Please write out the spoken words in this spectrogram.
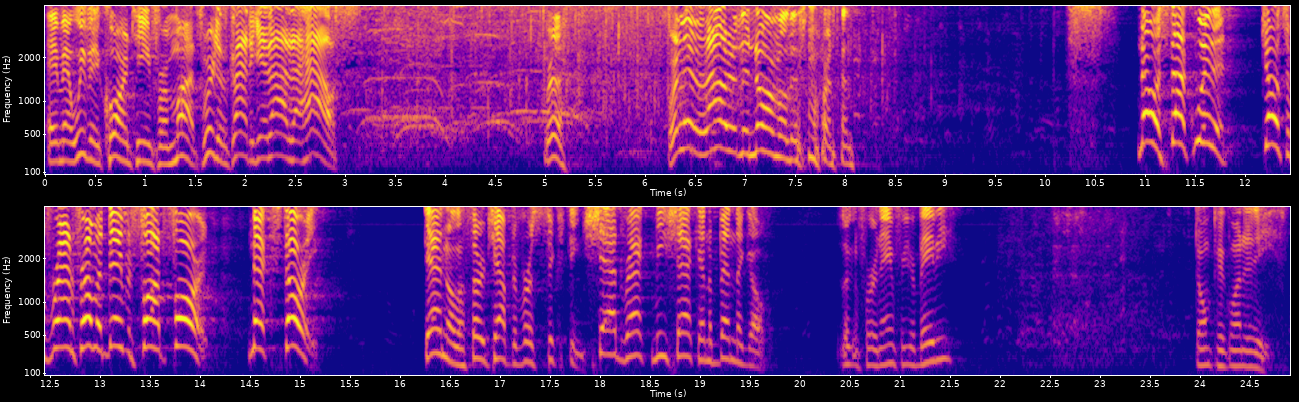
Hey man, we've been quarantined for months. We're just glad to get out of the house. We're, we're a little louder than normal this morning. Noah stuck with it. Joseph ran from it. David fought for it. Next story. Daniel, the third chapter, verse 16. Shadrach, Meshach, and Abednego. Looking for a name for your baby? Don't pick one of these.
